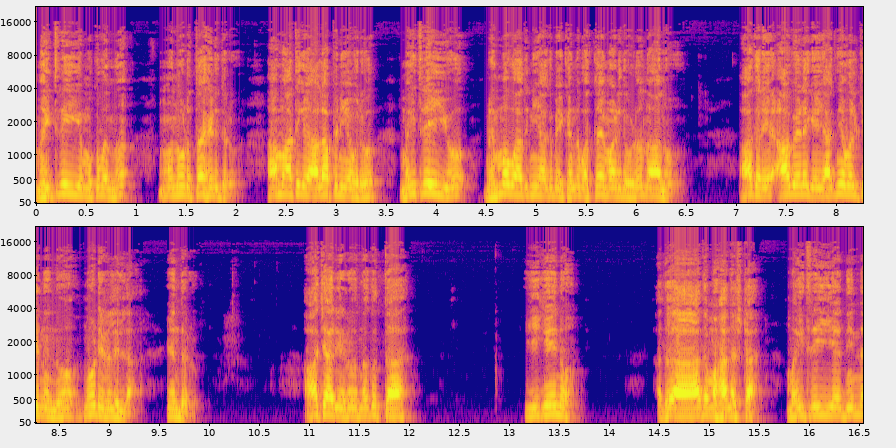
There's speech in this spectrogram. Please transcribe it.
ಮೈತ್ರೇಯಿಯ ಮುಖವನ್ನು ನೋಡುತ್ತಾ ಹೇಳಿದರು. ಆ ಮಾತಿಗೆ ಆಲಾಪನಿಯವರು ಮೈತ್ರೇಯಿಯು ಬ್ರಹ್ಮವಾದಿನಿಯಾಗಬೇಕೆಂದು ಒತ್ತಾಯ ಮಾಡಿದವಳು ನಾನು. ಆದರೆ ಆ ವೇಳೆಗೆ ಯಾಜ್ಞವಲ್ಕ್ಯನನ್ನು ನೋಡಿರಲಿಲ್ಲ ಎಂದರು. ಆಚಾರ್ಯರು ನಗುತ್ತಾ, ಈಗೇನು? ಅದು ಆದ ಮಹಾನಷ್ಟ. ಮೈತ್ರಿಯ ನಿನ್ನ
